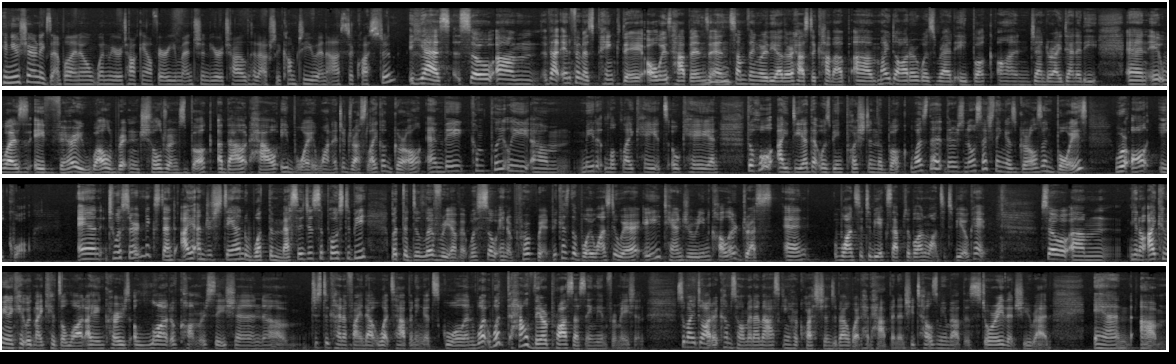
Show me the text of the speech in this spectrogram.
Can you share an example? I know when we were talking off air, you mentioned your child had actually come to you and asked a question. Yes. So um, that infamous pink day always happens, mm-hmm. and something or the other has to come up. Um, my daughter was read a book on gender identity, and it was a very well written children's book about how a boy wanted to dress like a girl, and they completely um, made it look like, hey, it's okay. And the whole idea that was being pushed in the book was that there's no such thing as girls and boys. We're all equal. And to a certain extent, I understand what the message is supposed to be, but the delivery of it was so inappropriate because the boy wants to wear a tangerine colored dress and wants it to be acceptable and wants it to be okay. So, um, you know, I communicate with my kids a lot. I encourage a lot of conversation um, just to kind of find out what's happening at school and what, what, how they're processing the information. So my daughter comes home and I'm asking her questions about what had happened, and she tells me about this story that she read. And um,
